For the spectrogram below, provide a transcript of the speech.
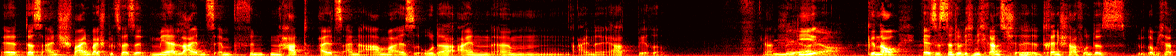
äh, dass ein Schwein beispielsweise mehr Leidensempfinden hat als eine Ameise oder ein, ähm, eine Erdbeere. Ja, Mehr, die, ja. Genau. Es ist natürlich nicht ganz äh, trennscharf und das, glaube ich, hat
